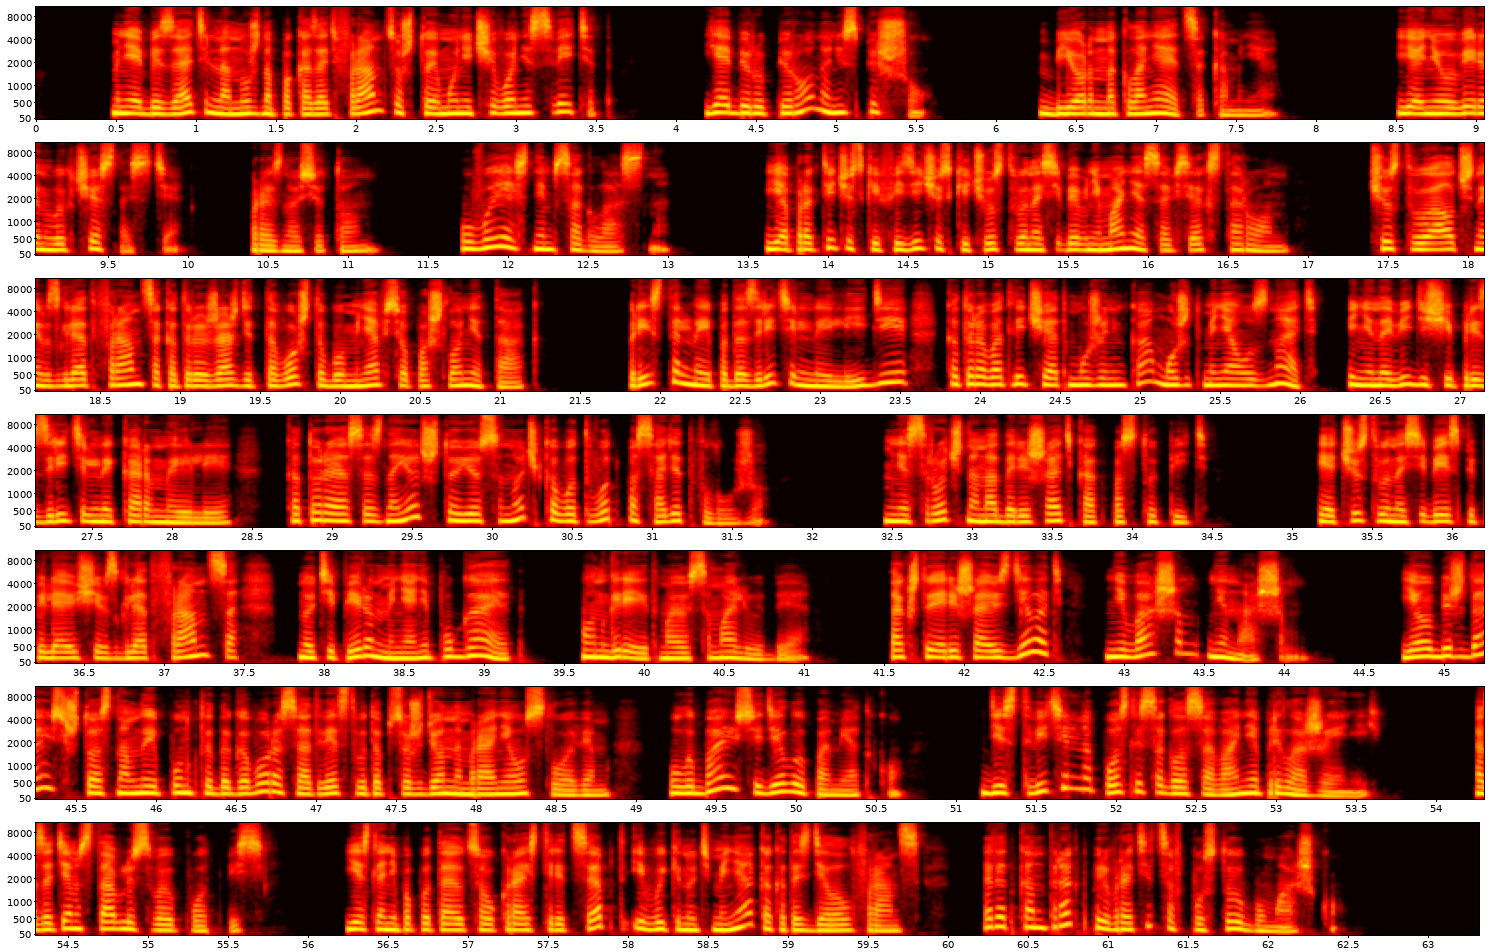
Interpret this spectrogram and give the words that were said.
Мне обязательно нужно показать Францу, что ему ничего не светит. Я беру перо, но не спешу. Бьорн наклоняется ко мне. «Я не уверен в их честности», — произносит он. Увы, я с ним согласна. Я практически физически чувствую на себе внимание со всех сторон. Чувствую алчный взгляд Франца, который жаждет того, чтобы у меня все пошло не так. Пристальной и подозрительной Лидии, которая, в отличие от муженька, может меня узнать, и ненавидящей презрительной Корнелии, которая осознает, что ее сыночка вот-вот посадят в лужу. Мне срочно надо решать, как поступить. Я чувствую на себе испепеляющий взгляд Франца, но теперь он меня не пугает. Он греет мое самолюбие. Так что я решаю сделать ни вашим, ни нашим. Я убеждаюсь, что основные пункты договора соответствуют обсужденным ранее условиям. Улыбаюсь и делаю пометку. Действительно, после согласования приложений. А затем ставлю свою подпись. Если они попытаются украсть рецепт и выкинуть меня, как это сделал Франц, этот контракт превратится в пустую бумажку.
